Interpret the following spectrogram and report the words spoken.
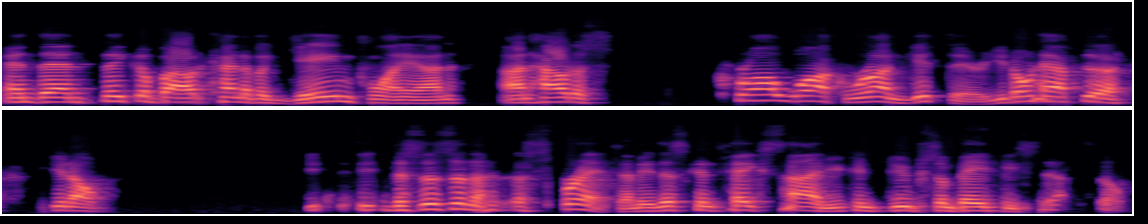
and then think about kind of a game plan on how to crawl, walk, run, get there. You don't have to, you know, this isn't a, a sprint. I mean, this can take time. You can do some baby steps. So,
